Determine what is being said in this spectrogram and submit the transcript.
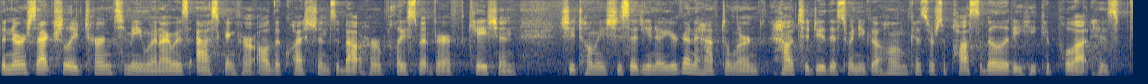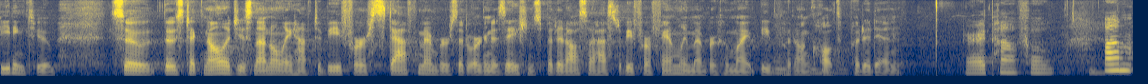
the nurse actually turned to me when I was asking her all the questions about her placement verification. She told me, she said, You know, you're going to have to learn how to do this when you go home because there's a possibility he could pull out his feeding tube. So, those technologies not only have to be for staff members at organizations, but it also has to be for a family member who might be put on call to put it in. Very powerful. Um,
